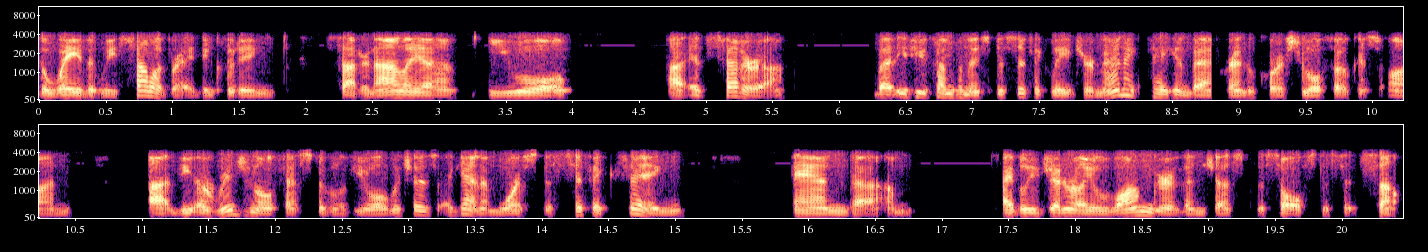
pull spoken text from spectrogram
the way that we celebrate, including Saturnalia, Yule, uh, etc. But if you come from a specifically Germanic pagan background, of course, you will focus on uh, the original festival of Yule, which is, again, a more specific thing and um, I believe generally longer than just the solstice itself.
